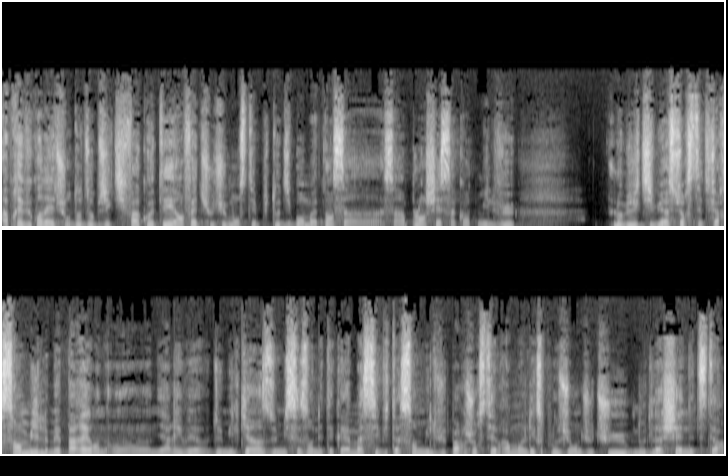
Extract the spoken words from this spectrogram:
après vu qu'on avait toujours d'autres objectifs à côté, en fait YouTube, on s'était plutôt dit bon maintenant c'est un, plancher 50 000 vues. L'objectif bien sûr c'était de faire 100 000, mais pareil on, on y arrivait 2015, 2016, on était quand même assez vite à 100 000 vues par jour. C'était vraiment l'explosion de YouTube, nous de la chaîne, etc.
